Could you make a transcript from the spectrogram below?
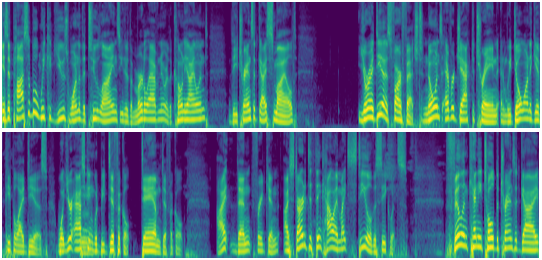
Is it possible we could use one of the two lines, either the Myrtle Avenue or the Coney Island? The transit guy smiled. Your idea is far fetched. No one's ever jacked a train, and we don't want to give people ideas. What you're asking mm. would be difficult, damn difficult. I then Friedkin, I started to think how I might steal the sequence. Phil and Kenny told the transit guy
